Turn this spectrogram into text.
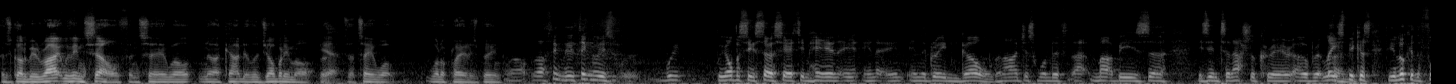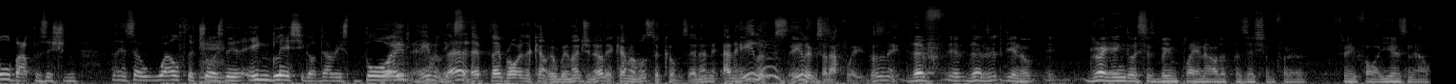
has got to be right with himself and say well no I can't do the job anymore but yeah. I tell you what what a player he's been well I think the thing is we we obviously associate him here in, in, in, in the green and gold, and I just wonder if that might be his uh, his international career over at least. Um, because if you look at the fullback position, there's a wealth of choice. The English, you've got Darius Boyd. Well, even, even there, they, they brought in the Cam- we mentioned earlier, Cameron Munster comes in, and, and he looks he looks an athlete, doesn't he? They've, they've, you know, Greg Inglis has been playing out of position for uh, three, four years now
